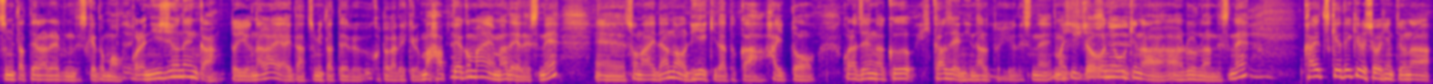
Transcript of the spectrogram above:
積み立てられるんですけども、はい、これ20年間という長い間積み立てることができる。まあ、800万円までですね、えー、その間の利益だとか配当、これは全額非課税になるというですね、まあ、非常に大きなルールなんですね。買い付けできる商品というのは、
